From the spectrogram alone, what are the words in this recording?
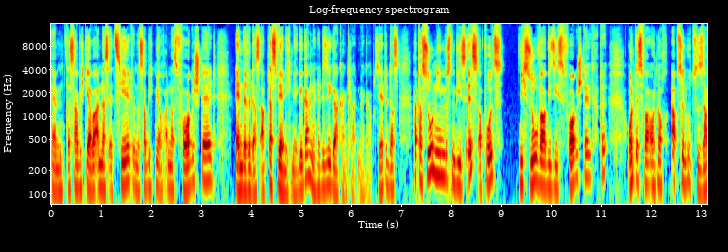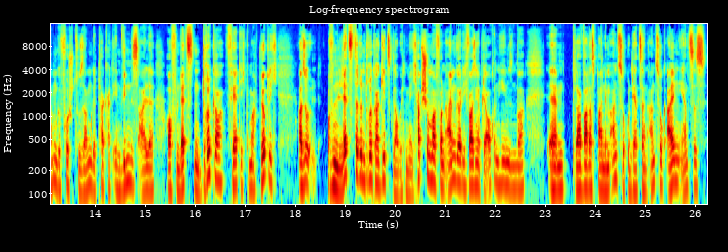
ähm, das habe ich dir aber anders erzählt und das habe ich mir auch anders vorgestellt. Ändere das ab. Das wäre nicht mehr gegangen. Dann hätte sie gar kein Kleid mehr gehabt. Sie hätte das, hat das so nehmen müssen, wie es ist, obwohl es nicht so war, wie sie es vorgestellt hatte. Und es war auch noch absolut zusammengefuscht, zusammengetackert, in Windeseile auf den letzten Drücker fertig gemacht. Wirklich also auf den letzteren Drücker geht es, glaube ich, nicht mehr. Ich habe schon mal von einem gehört, ich weiß nicht, ob der auch in Hemsen war. Ähm, da war das bei einem Anzug und der hat seinen Anzug allen Ernstes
